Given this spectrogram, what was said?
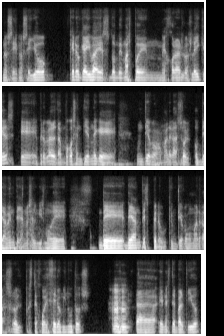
no sé, no sé. Yo creo que ahí va es donde más pueden mejorar los Lakers, eh, pero claro, tampoco se entiende que un tío como Margasol, obviamente ya no es el mismo de, de, de antes, pero que un tío como Margasol pues te juegue cero minutos uh -huh. en, esta, en, este partido.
